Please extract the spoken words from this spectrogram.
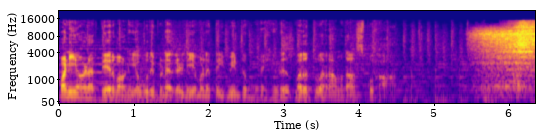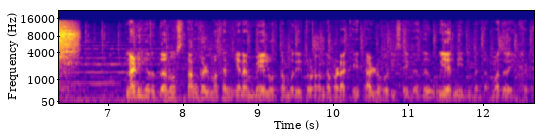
பணியாளர் தேர்வாணைய உறுப்பினர்கள் நியமனத்தில் மீண்டும் முறைகேடு. மருத்துவர் ராமதாஸ் புகார். நடிகர் தனுஷ் தங்கள் மகன் என மேலூர் தம்பதி தொடர்ந்த வழக்கை தள்ளுபடி செய்தது உயர்நீதிமன்ற மதுரை கிளை.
